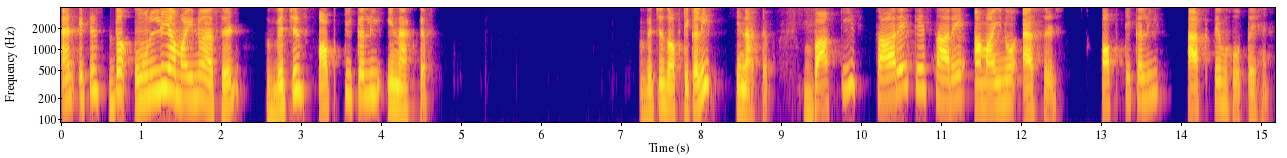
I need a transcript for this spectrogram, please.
and it is the only amino acid which is optically inactive. Which is optically inactive. बाकी सारे के सारे अमाइनो एसिड्स ऑप्टिकली एक्टिव होते हैं।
